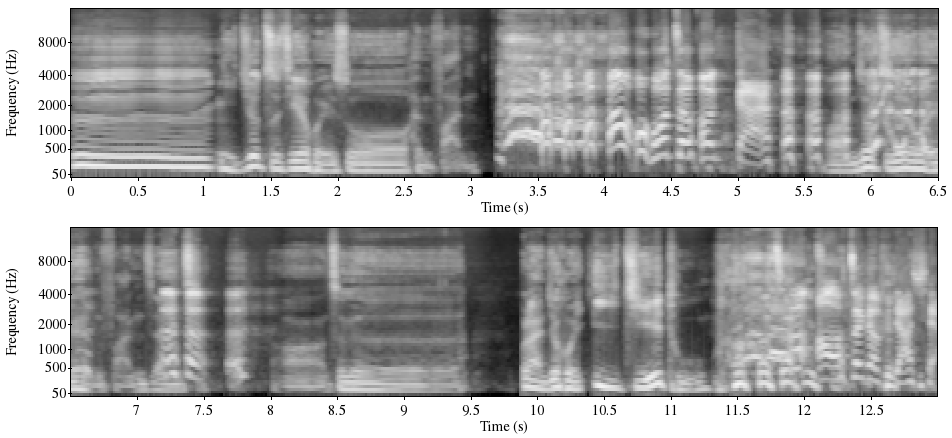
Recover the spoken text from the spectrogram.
嗯，你就直接回说很烦 我怎么敢？啊，你就直接回很烦这样子啊，这个不然你就回已截图，这样哦，这个比较强。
